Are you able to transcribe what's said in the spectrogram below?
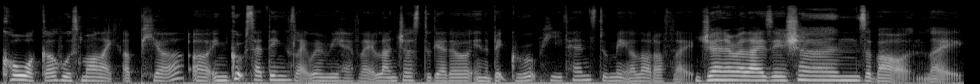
co-worker who's more like a peer. Uh, in group settings, like when we have like lunches together in a big group, he tends to make a lot of like generalizations about like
